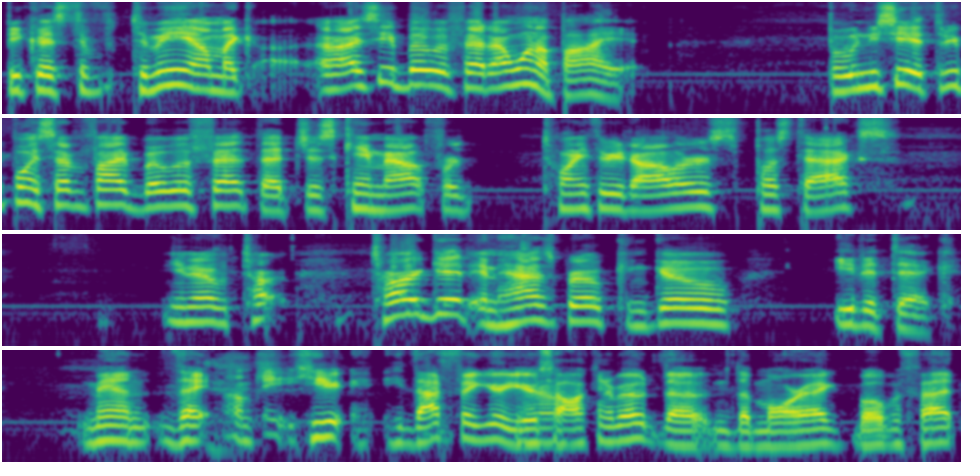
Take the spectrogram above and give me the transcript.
Because to, to me, I'm like, I see Boba Fett, I want to buy it. But when you see a 3.75 Boba Fett that just came out for $23 plus tax, you know, tar- Target and Hasbro can go eat a dick. Man, they I'm he, he- that figure you're Yeah. talking about the the Morak Boba Fett.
